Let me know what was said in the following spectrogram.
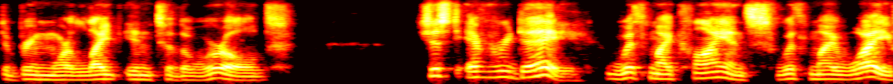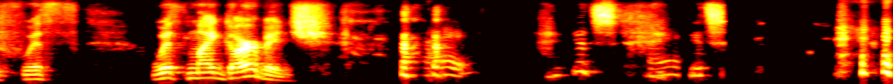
to bring more light into the world just every day with my clients with my wife with with my garbage Right. it's Right. it's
